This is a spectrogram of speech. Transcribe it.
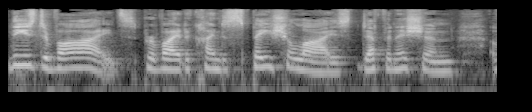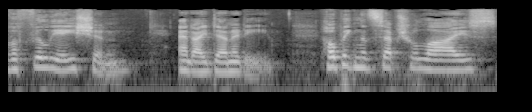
These divides provide a kind of spatialized definition of affiliation and identity, helping conceptualize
